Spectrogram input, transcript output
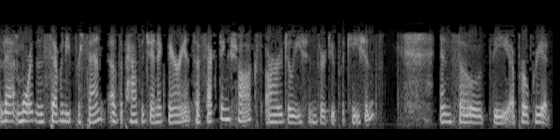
that more than 70% of the pathogenic variants affecting SHOX are deletions or duplications. And so the appropriate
